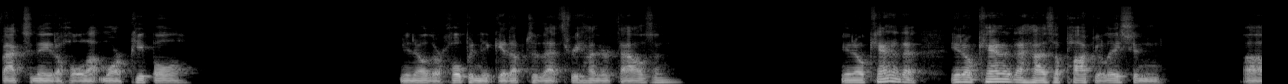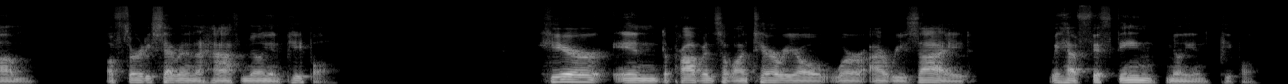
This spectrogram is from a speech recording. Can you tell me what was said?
vaccinate a whole lot more people. You know, they're hoping to get up to that 300,000. You know, Canada, you know, Canada has a population um, of 37 and a half million people. Here in the province of Ontario, where I reside, we have 15 million people.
